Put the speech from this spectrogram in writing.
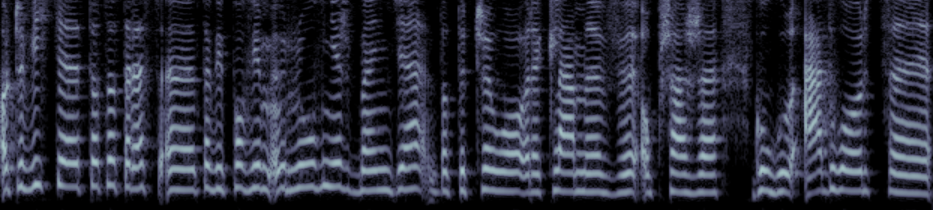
Oczywiście to, co teraz e, Tobie powiem, również będzie dotyczyło reklamy w obszarze Google AdWords e,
